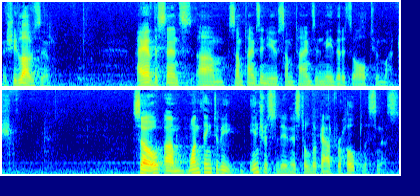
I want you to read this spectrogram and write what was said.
And she loves him. I have the sense, um, sometimes in you, sometimes in me, that it's all too much. So, um, one thing to be interested in is to look out for hopelessness.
